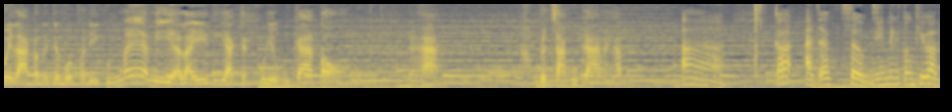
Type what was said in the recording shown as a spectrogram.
เวลากำลังจะหมดพอดี คุณแม่มีอะไรที่อยากจะคุยกับคุณก้าต่อนะฮะปรึกษาคุณก้าไหมครับ อ่าก็อาจจะเสริมนิดนึงตรงที่แบบ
